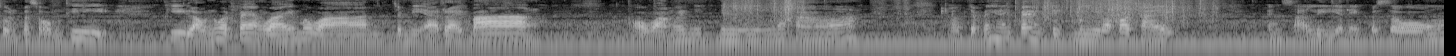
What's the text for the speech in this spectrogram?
ส่วนผสมที่ที่เรานวดแป้งไว้เมื่อวานจะมีอะไรบ้าง ขอวางไว้นิดนึงนะคะ เราจะไม่ให้แป้งติดมือเราก็ใช้แป้งสาลีอเนกประสงค์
